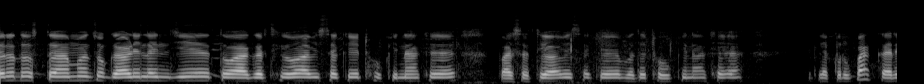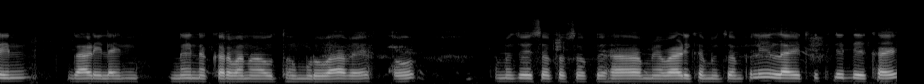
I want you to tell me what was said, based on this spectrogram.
અરે દોસ્તો આમાં જો ગાડી લઈને જઈએ તો આગળથી આવી શકે ઠોકી નાખે પાછળથી આવી શકે બધે ઠોકી નાખે એટલે કૃપા કરીને ગાડી લઈને नहीं ना करवाना औ थंबड़ो आवे तो हमें જોઈ શકશો કે હા મેવાડી કમી જંપલી લાઈટ ઇતલી દેખાય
